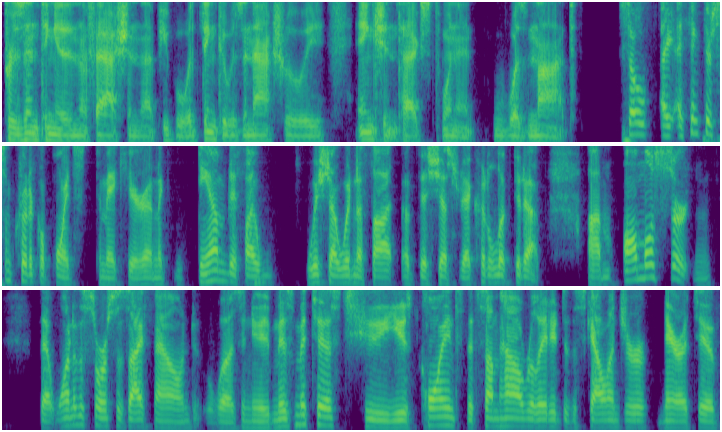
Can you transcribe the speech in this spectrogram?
presenting it in a fashion that people would think it was an actually ancient text when it was not. So I, I think there's some critical points to make here, and damned if I wish I wouldn't have thought of this yesterday. I could have looked it up. I'm almost certain that one of the sources I found was a numismatist who used coins that somehow related to the Scaliger narrative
